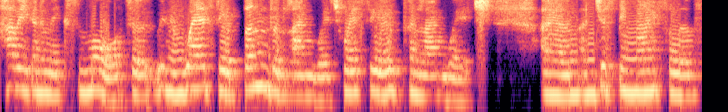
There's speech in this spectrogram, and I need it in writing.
how are you going to make some more? So, you know, where's the abundant language? Where's the open language? Um, and just be mindful of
